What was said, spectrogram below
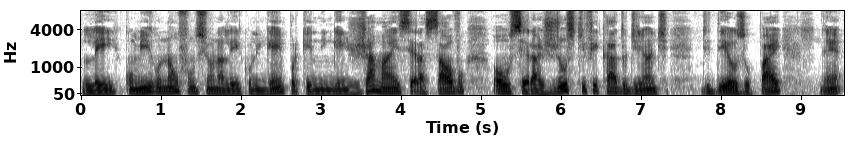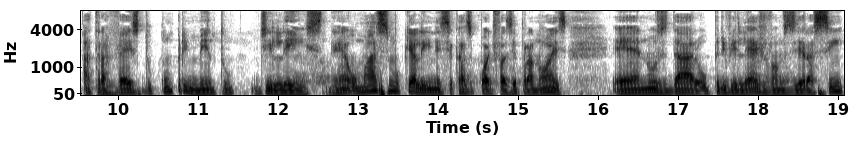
lei comigo, não funciona lei com ninguém, porque ninguém jamais será salvo ou será justificado diante de Deus, o Pai, né, através do cumprimento de leis. Né? O máximo que a lei, nesse caso, pode fazer para nós é, nos dar o privilégio, vamos dizer assim,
